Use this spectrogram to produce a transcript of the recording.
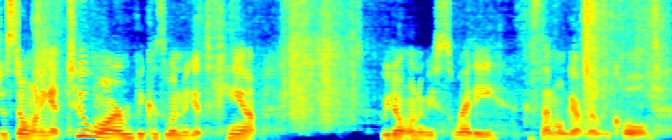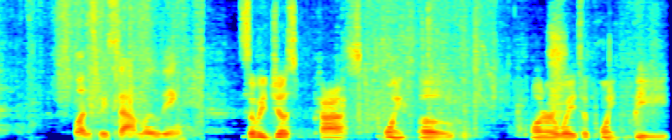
Just don't want to get too warm because when we get to camp, we don't want to be sweaty because then we'll get really cold once we stop moving. So we just passed point O on our way to point B,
